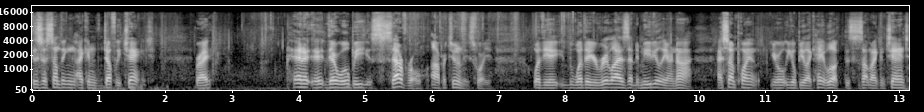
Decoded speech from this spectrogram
this is something I can definitely change, right? and it, it, there will be several opportunities for you whether you whether you realize that immediately or not at some point you'll you'll be like hey look this is something i can change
